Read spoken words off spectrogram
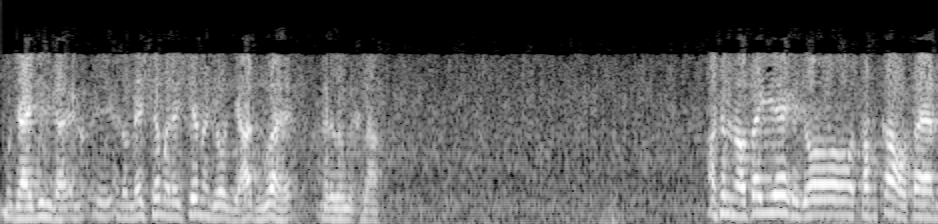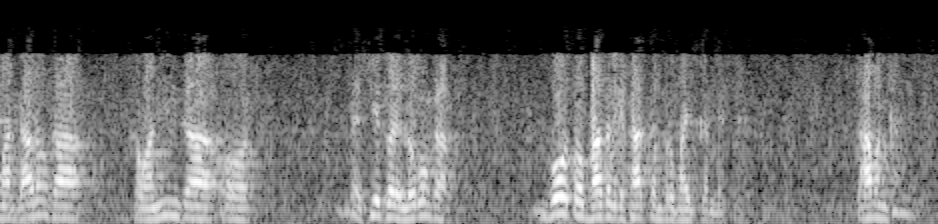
مجاہدین کا، انڈونیشیا، ملیشیا میں جو جہاد ہوا ہے انگریزوں کے خلاف۔ اصل میں ہوتا یہ ہے کہ جو طبقہ ہوتا ہے مالداروں کا، قوانین کا اور حیثیت والے لوگوں کا، وہ تو بادل کے ساتھ کمپرومائز کر لیتے ہیں تعاون کر لیتے ہیں۔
